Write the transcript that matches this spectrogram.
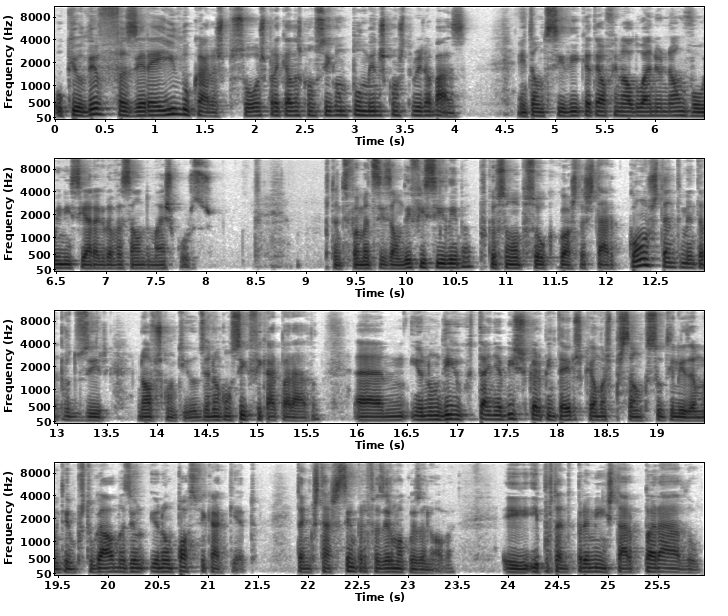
o que eu devo fazer é educar as pessoas para que elas consigam pelo menos construir a base. Então decidi que até ao final do ano eu não vou iniciar a gravação de mais cursos. Portanto, foi uma decisão dificílima, porque eu sou uma pessoa que gosta de estar constantemente a produzir novos conteúdos, eu não consigo ficar parado. Um, eu não digo que tenha bichos carpinteiros, que é uma expressão que se utiliza muito em Portugal, mas eu, eu não posso ficar quieto. Tenho que estar sempre a fazer uma coisa nova. E, e, portanto, para mim, estar parado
